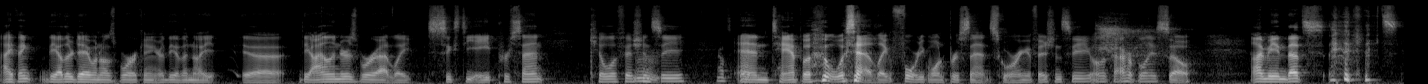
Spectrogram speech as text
I think the other day when I was working, or the other night, uh, the Islanders were at like sixty eight percent kill efficiency, That's good. and Tampa was at like forty one percent scoring efficiency on the power play. So, I mean, that's that's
